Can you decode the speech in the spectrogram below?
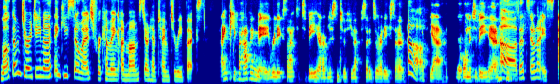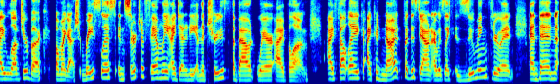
Welcome, Georgina. Thank you so much for coming on Moms Don't Have Time to Read Books. Thank you for having me. Really excited to be here. I've listened to a few episodes already. So, oh. yeah, honored to be here. oh, that's so nice. I loved your book. Oh my gosh. Raceless in Search of Family, Identity, and the Truth About Where I Belong. I felt like I could not put this down. I was like zooming through it. And then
